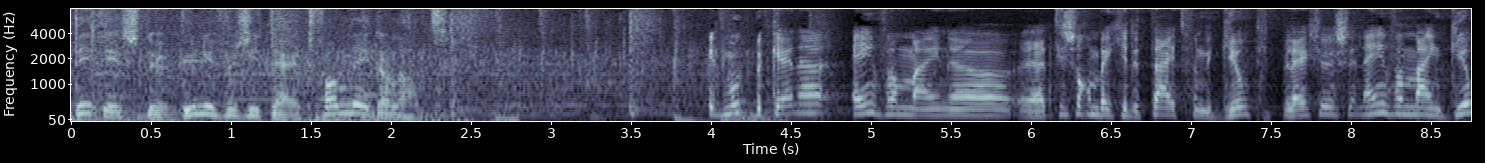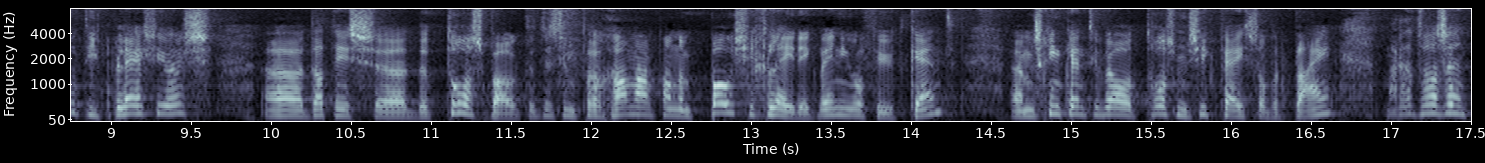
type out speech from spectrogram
Dit is de Universiteit van Nederland. Ik moet bekennen, een van mijn, uh, het is toch een beetje de tijd van de guilty pleasures. En een van mijn guilty pleasures, uh, dat is uh, de Trosboot. Dat is een programma van een poosje geleden. Ik weet niet of u het kent. misschien kent u wel het Tros Muziekfeest op het Plein. Maar dat was een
